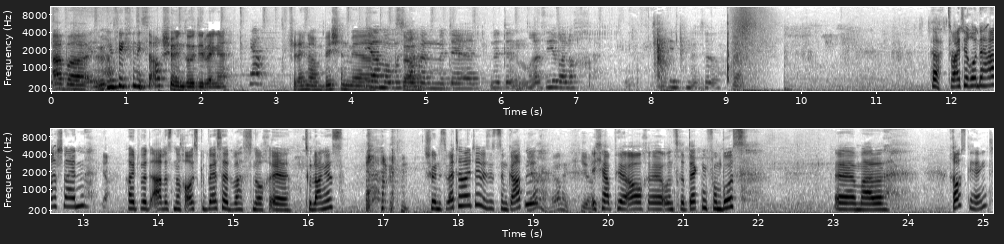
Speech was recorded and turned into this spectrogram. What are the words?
aber irgendwie finde ich es auch schön, so die Länge. Ja. Vielleicht noch ein bisschen mehr. Ja, man muss so. auch mit, der, mit dem Rasierer noch hinten und so. So, zweite Runde Haare schneiden. Ja. Heute wird alles noch ausgebessert, was noch äh, zu lang ist. Schönes Wetter heute, wir sitzen im Garten. Ja, herrlich. Hier. Ich habe hier auch äh, unsere Decken vom Bus äh, mal rausgehängt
